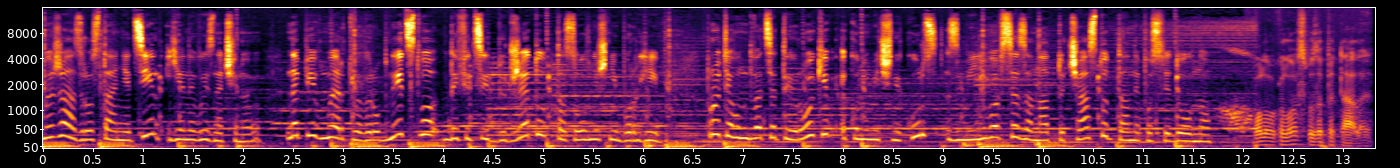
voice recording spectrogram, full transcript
Межа зростання цін є невизначеною. Напівмертве виробництво, дефіцит бюджету та зовнішні борги. Протягом 20 років економічний курс змінювався занадто часто та непослідовно. Голову колгоспу запитали,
